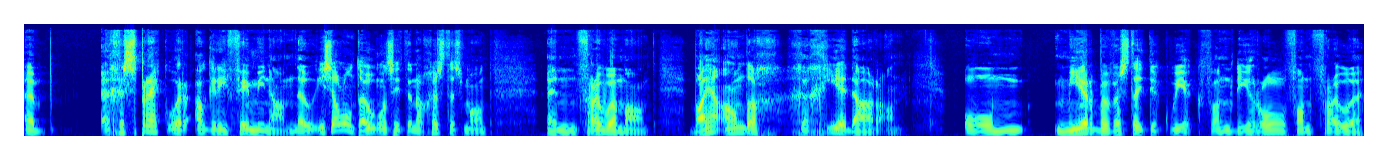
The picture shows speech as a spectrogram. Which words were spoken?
'n 'n gesprek oor agrifemina. Nou, u sal onthou ons het in Augustus maand in vroue maand baie aandag gegee daaraan om meer bewustheid te kweek van die rol van vroue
